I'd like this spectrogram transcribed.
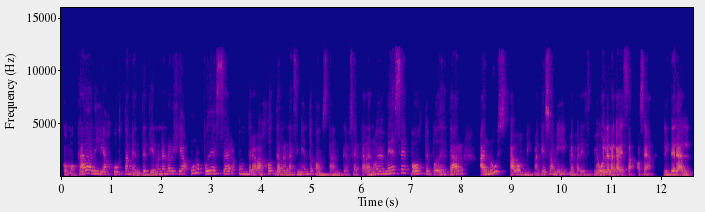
como cada día justamente tiene una energía, uno puede hacer un trabajo de renacimiento constante. O sea, cada nueve meses vos te podés dar a luz a vos misma, que eso a mí me parece, me vuelve la cabeza. O sea, literal.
